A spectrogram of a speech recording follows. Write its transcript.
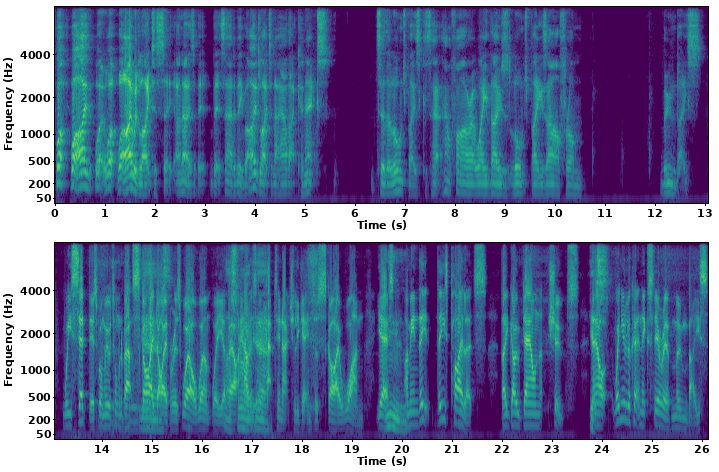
What what I what, what what I would like to see, I know it's a bit bit sad to me, but I'd like to know how that connects to the launch base because how, how far away those launch bays are from moon base. we said this when we were talking about Skydiver as well, weren't we? About how right, does the captain actually get into Sky One? Yes, Hmm. I mean the, these pilots they go down chutes. Yes. Now, when you look at an exterior of Moonbase,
